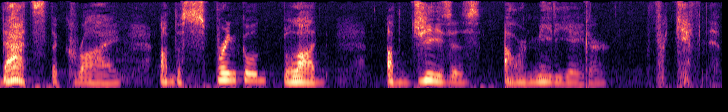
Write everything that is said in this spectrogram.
That's the cry of the sprinkled blood of Jesus, our mediator. Forgive them.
